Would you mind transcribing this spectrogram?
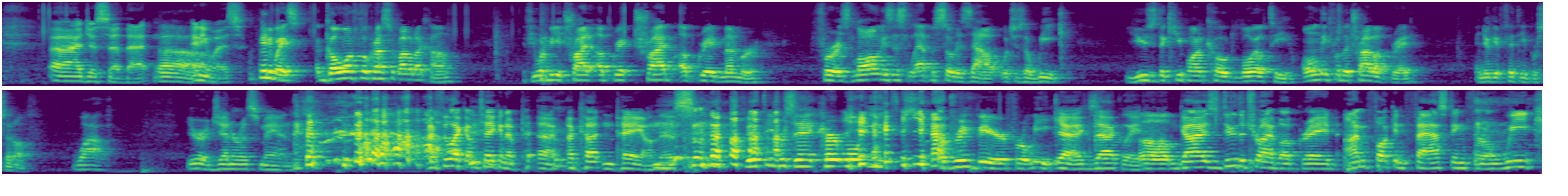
uh, I just said that. Oh. Anyways, Anyways, go on fieldcraftsurvival.com. If you want to be a tribe upgrade tribe upgrade member, for as long as this episode is out, which is a week, use the coupon code loyalty only for the tribe upgrade, and you'll get fifteen percent off. wow. You're a generous man. I feel like I'm taking a a cut and pay on this. Fifty percent. Kurt won't eat Yeah. or drink beer for a week. Yeah, exactly. Um, Guys, do the tribe upgrade. I'm fucking fasting for a week.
